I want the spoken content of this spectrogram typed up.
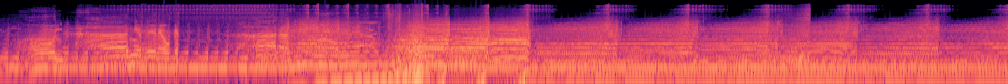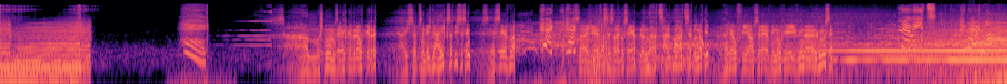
A možnou zirech kadrov kere. Já jsem se nežná, jak se se sem. Se se va. Hek, hek. Sažerce zaledu se je plná calpát se do nohy. Hrev já se vinuchy i vinarmu se. Nevíc. hek.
